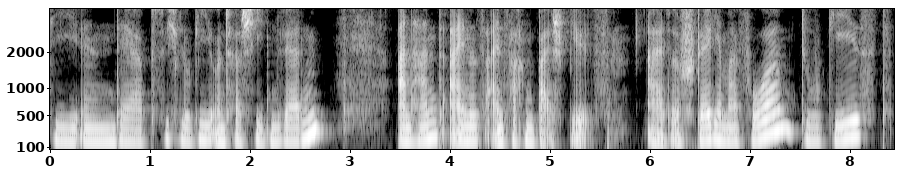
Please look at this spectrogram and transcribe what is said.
die in der Psychologie unterschieden werden, anhand eines einfachen Beispiels. Also stell dir mal vor, du gehst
